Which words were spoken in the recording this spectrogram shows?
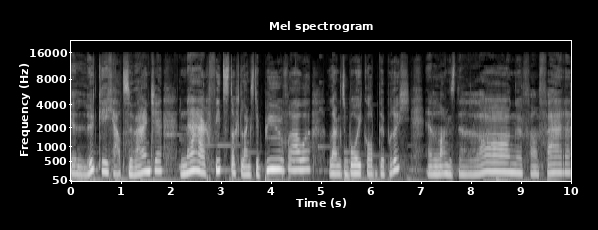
Gelukkig had Zwaantje na haar fietstocht langs de buurvrouwen, langs Boyke op de brug en langs de lange fanfare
